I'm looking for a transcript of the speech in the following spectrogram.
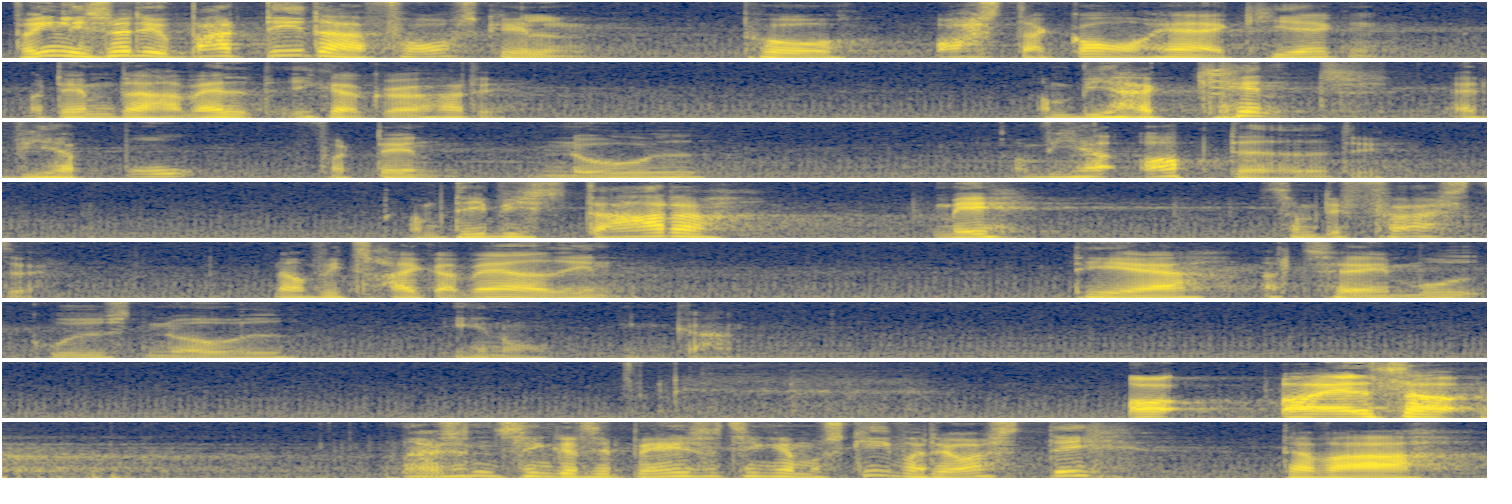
For egentlig så er det jo bare det, der er forskellen på os, der går her i kirken, og dem, der har valgt ikke at gøre det. Om vi har kendt, at vi har brug for den nåde. Om vi har opdaget det. Om det vi starter med som det første, når vi trækker vejret ind, det er at tage imod Guds nåde endnu en gang. Og, og altså, når jeg sådan tænker tilbage, så tænker jeg, måske var det også det, der var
